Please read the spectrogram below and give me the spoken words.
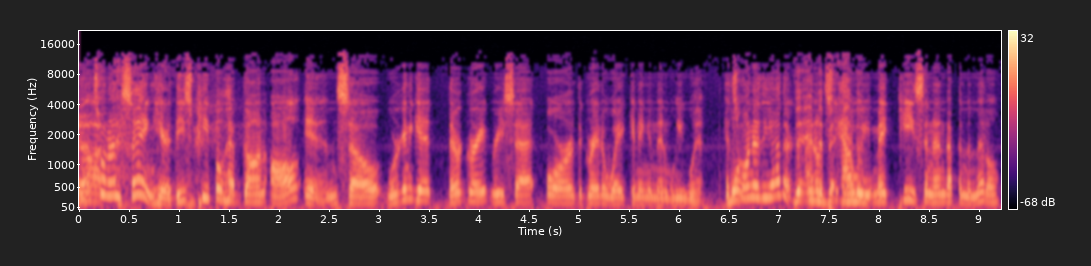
know, That's what I'm saying here. These people have gone all in, so we're going to get their Great Reset or the Great Awakening, and then we win. It's Well, one or the other. the- I and don't the- see how the- we make peace and end up in the middle.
